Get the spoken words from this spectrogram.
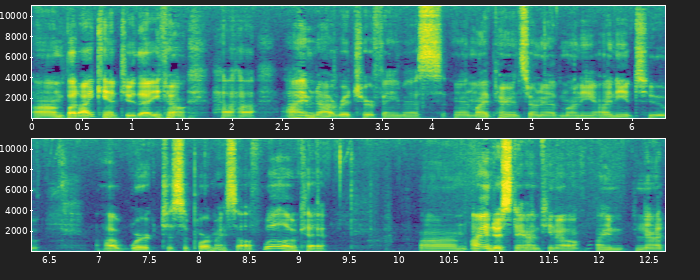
Um, but I can't do that, you know. Haha, I'm not rich or famous, and my parents don't have money. I need to uh, work to support myself. Well, okay. Um, I understand, you know, I'm not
